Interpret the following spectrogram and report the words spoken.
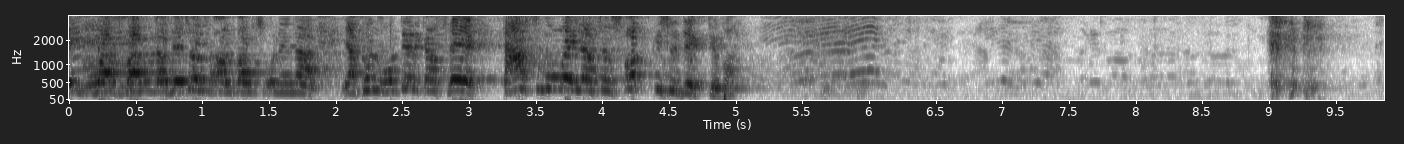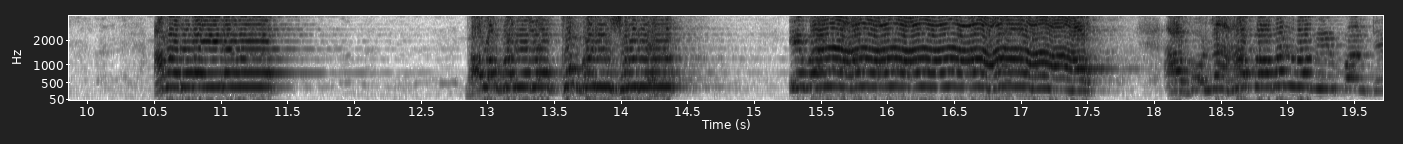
এই ওয়াজ বাংলাদেশে সালবাল শোনে না। এখন ওদের কাছে টাচ মোবাইল আছে সব কিছু দেখতে পায়। আমার নবীর কণ্ঠে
